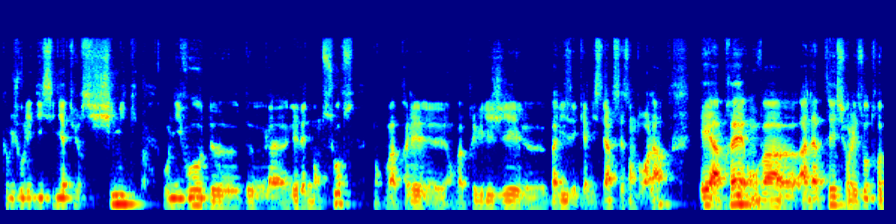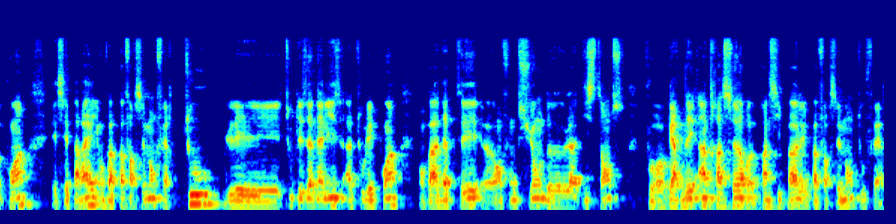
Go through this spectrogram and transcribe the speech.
comme je vous l'ai dit, signature chimique au niveau de, de l'événement source donc, on va, privilégier euh, balises et canistères ces endroits-là. Et après, on va euh, adapter sur les autres points. Et c'est pareil, on ne va pas forcément faire toutes les analyses à tous les points. On va adapter euh, en fonction de la distance pour garder un traceur principal et pas forcément tout faire.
